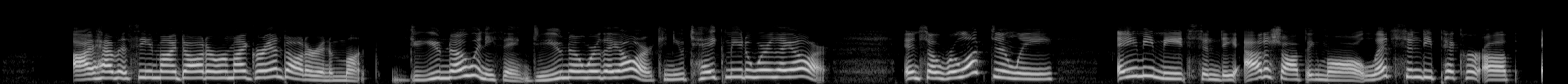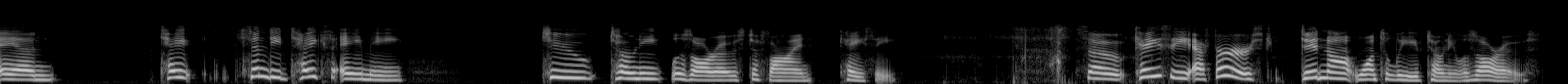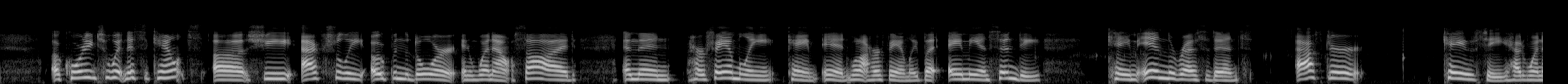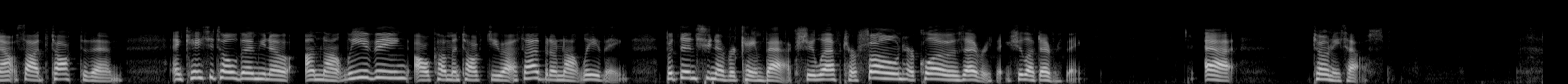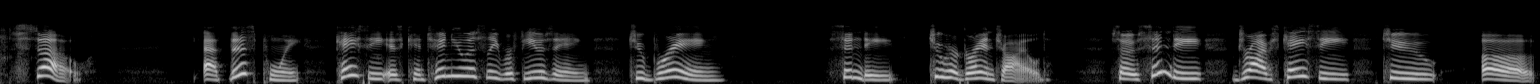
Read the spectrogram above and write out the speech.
I haven't seen my daughter or my granddaughter in a month. Do you know anything? Do you know where they are? Can you take me to where they are?" And so reluctantly, Amy meets Cindy at a shopping mall, lets Cindy pick her up, and take Cindy takes Amy to Tony Lazzaro's to find Casey. So Casey at first did not want to leave Tony Lazzaro's. According to witness accounts, uh, she actually opened the door and went outside and then her family came in. Well, not her family, but Amy and Cindy came in the residence after Casey had went outside to talk to them. And Casey told them, you know, I'm not leaving. I'll come and talk to you outside, but I'm not leaving. But then she never came back. She left her phone, her clothes, everything. She left everything at Tony's house. So, at this point, Casey is continuously refusing to bring Cindy to her grandchild. So Cindy drives Casey to a,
